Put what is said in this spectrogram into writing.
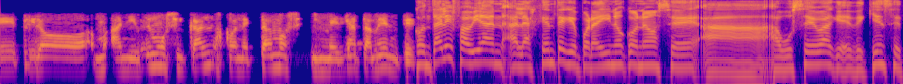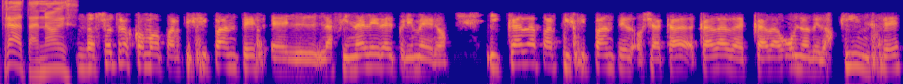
eh, pero a nivel musical nos conectamos inmediatamente. Contale, Fabián, a la gente que por ahí no conoce a, a Buceba, que, de quién se trata, ¿no? Es... Nosotros como participantes, el, la final era el primero, y cada participante, o sea, cada, cada, cada uno de los 15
